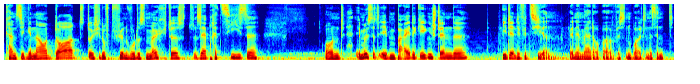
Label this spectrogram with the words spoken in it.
kannst ihn genau dort durch die Luft führen, wo du es möchtest, sehr präzise. Und ihr müsstet eben beide Gegenstände identifizieren, wenn ihr mehr darüber wissen wollt. Denn es sind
